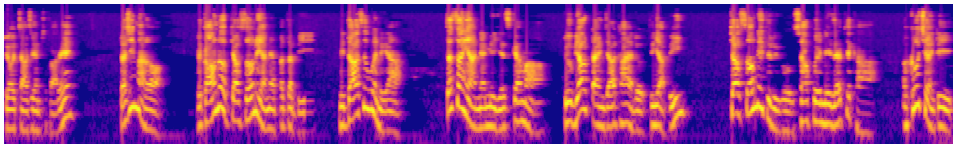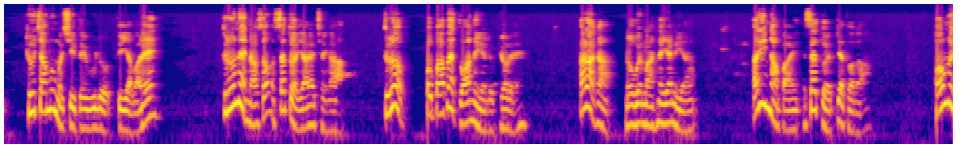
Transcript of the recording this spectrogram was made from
ပြောကြားခြင်းဖြစ်ပါတယ်။ လက်ရှိမှာတော့၎င်းတို့ပျောက်ဆုံးနေရတဲ့ပတ်သက်ပြီးမိသားစုဝင်တွေကသက်ဆိုင်ရာနယ်မြေရဲစခန်းမှာလူပြောက်တိုင်ကြားထားရလို့သိရပြီးပျောက်ဆုံးနေသူတွေကိုရှာဖွေနေစေဖြစ်ခါအခုချိန်ထိထူးခြားမှုမရှိသေးဘူးလို့သိရပါတယ်။သူတို့နဲ့နောက်ဆုံးအဆက်အသွယ်ရတဲ့ချိန်ကသူတို့ပုတ်ပါဘက်သွားနေရလို့ပြောတယ်။အဲ့ဒါကနိုဝင်ဘာ2ရက်နေ့ကအဲ့ဒီနောက်ပိုင်းအဆက်အသွယ်ပြတ်သွားတာ။ဖုန်းတွေ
